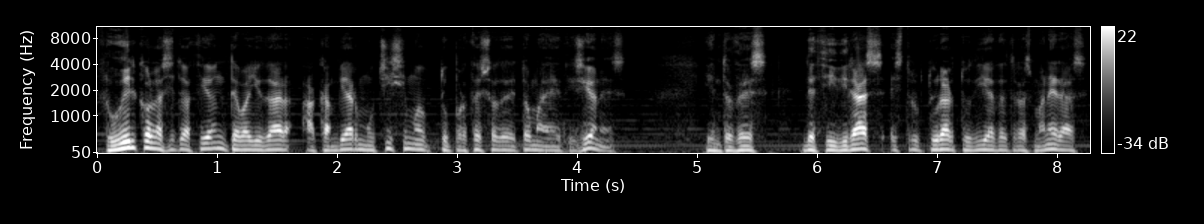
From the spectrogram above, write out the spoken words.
Fluir con la situación te va a ayudar a cambiar muchísimo tu proceso de toma de decisiones. Y entonces decidirás estructurar tu día de otras maneras,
